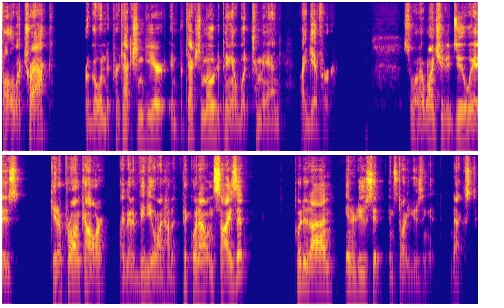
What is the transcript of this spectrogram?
follow a track or go into protection gear in protection mode, depending on what command I give her. So, what I want you to do is get a prong collar. I've got a video on how to pick one out and size it, put it on, introduce it, and start using it. Next.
